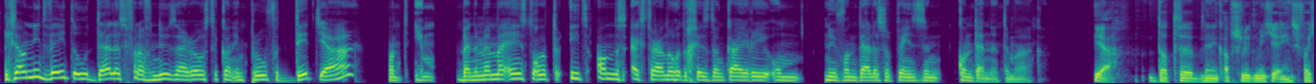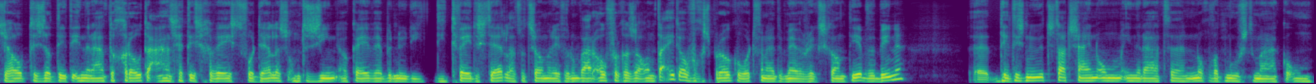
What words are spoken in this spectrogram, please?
Ik zou niet weten hoe Dallas vanaf nu zijn rooster kan improven dit jaar. Want je bent het met mij eens toch dat er iets anders extra nodig is dan Kyrie om nu van Dallas opeens een contender te maken. Ja, dat eh, ben ik absoluut met je eens. Wat je hoopt is dat dit inderdaad de grote aanzet is geweest voor Dallas om te zien, oké, we hebben nu die, die tweede ster, laten we het zo maar even doen, waar overigens al een tijd over gesproken wordt vanuit de Mavericks kant. Die hebben we binnen. Eh, dit is nu het start zijn om inderdaad eh, nog wat moves te maken om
